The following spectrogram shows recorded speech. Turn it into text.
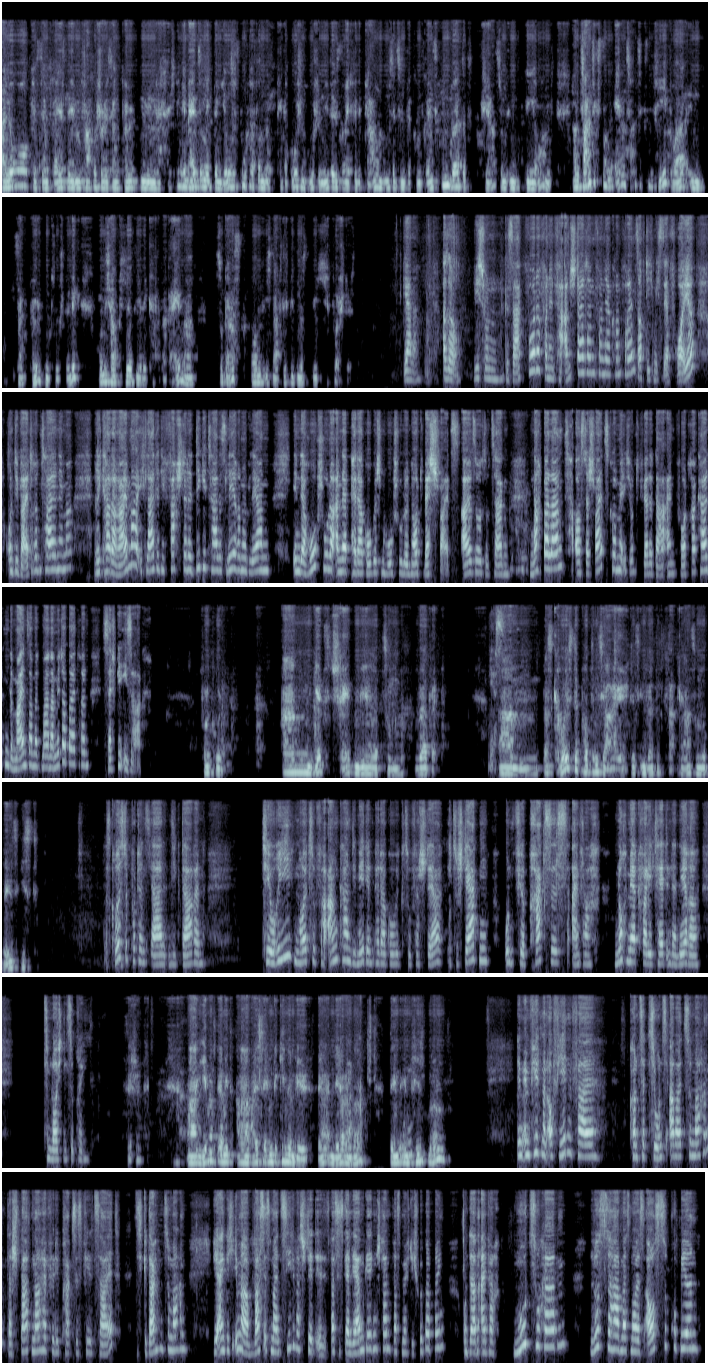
Hallo, Christian Freisleben, Fachhochschule St. Pölten. Ich bin gemeinsam mit dem Josef Buchner von der Pädagogischen Hochschule Niederösterreich für die Planung und Umsetzung der Konferenz Inverted Classroom in Beyond am 20. und 21. Februar in St. Pölten zuständig. Und ich habe hier die Ricarda Reimer zu Gast und ich darf dich bitten, dass du dich vorstellst. Gerne. Also wie schon gesagt wurde, von den Veranstaltern von der Konferenz, auf die ich mich sehr freue, und die weiteren Teilnehmer. Ricarda Reimer, ich leite die Fachstelle Digitales Lehren und Lernen in der Hochschule an der Pädagogischen Hochschule Nordwestschweiz. Also sozusagen Nachbarland. Aus der Schweiz komme ich und ich werde da einen Vortrag halten, gemeinsam mit meiner Mitarbeiterin Sefki Isaac. Voll cool. Ähm, jetzt schreiten wir zum WordRap. Yes. Ähm, das größte Potenzial des Inverted Classroom Modells ist? Das größte Potenzial liegt darin, Theorie neu zu verankern, die Medienpädagogik zu, verstärken, zu stärken und für Praxis einfach noch mehr Qualität in der Lehre zum Leuchten zu bringen. Sehr schön. Äh, jemand, der mit äh, ICM beginnen will, ja, ein Lehrender, ja. den mhm. empfiehlt man, dem empfiehlt man auf jeden Fall, Konzeptionsarbeit zu machen. Das spart nachher für die Praxis viel Zeit, sich Gedanken zu machen, wie eigentlich immer, was ist mein Ziel, was steht, was ist der Lerngegenstand, was möchte ich rüberbringen und dann einfach Mut zu haben, Lust zu haben, was Neues auszuprobieren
